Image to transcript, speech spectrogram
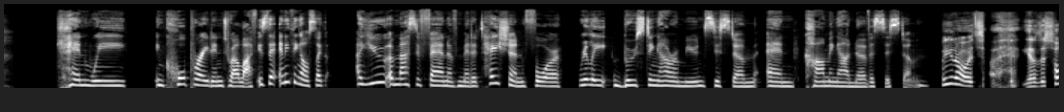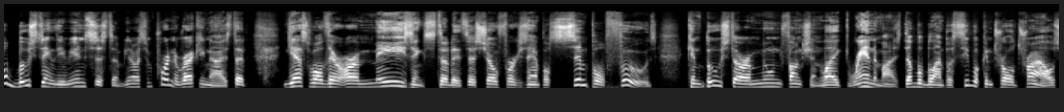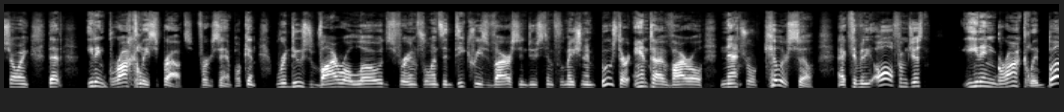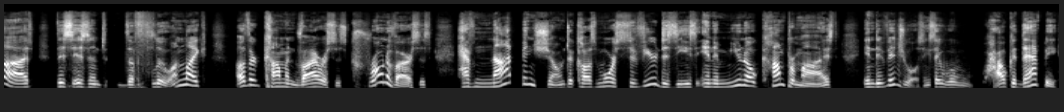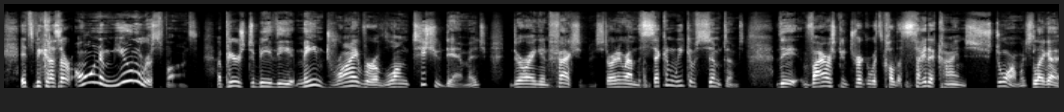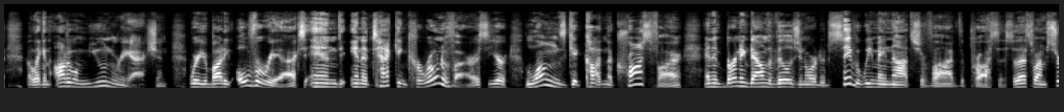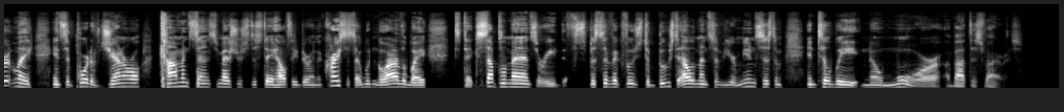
can we incorporate into our life? Is there anything else? Like, are you a massive fan of meditation for really boosting our immune system and calming our nervous system? Well, you know, it's, uh, you know, this whole boosting the immune system, you know, it's important to recognize that, yes, while there are amazing studies that show, for example, simple foods can boost our immune function, like randomized, double blind, placebo controlled trials showing that eating broccoli sprouts, for example, can reduce viral loads for influenza, decrease virus induced inflammation, and boost our antiviral natural killer cell activity, all from just eating broccoli. But this isn't the flu. Unlike other common viruses, coronaviruses have not been shown to cause more severe disease in immunocompromised individuals. And you say, well, how could that be? It's because our own immune response appears to be the main driver of lung tissue damage during infection. Starting around the second week of symptoms, the virus can trigger what's called a cytokine storm, which is like a like an autoimmune reaction where your body overreacts and in attacking coronavirus, your lungs get caught in the crossfire, and in burning down the village in order to save it, we may not survive the process. So that's why I'm certainly in support of general common sense measures to stay healthy during the crisis. I wouldn't go out of the way to take supplements or eat specific foods to boost elements of your immune system until we know more about this virus.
